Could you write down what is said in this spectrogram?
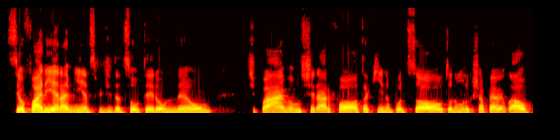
se eu faria na minha despedida de solteiro ou não. Tipo, ah, vamos tirar foto aqui no Porto Sol, todo mundo com chapéu igual.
